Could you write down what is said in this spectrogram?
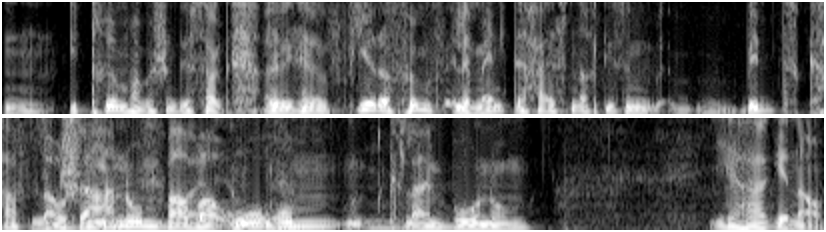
hm, Itrium habe ich schon gesagt. Also vier oder fünf Elemente heißen nach diesem Windskaff. Laudanum, Barbaorum und Kleinbonum. Ja, genau.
